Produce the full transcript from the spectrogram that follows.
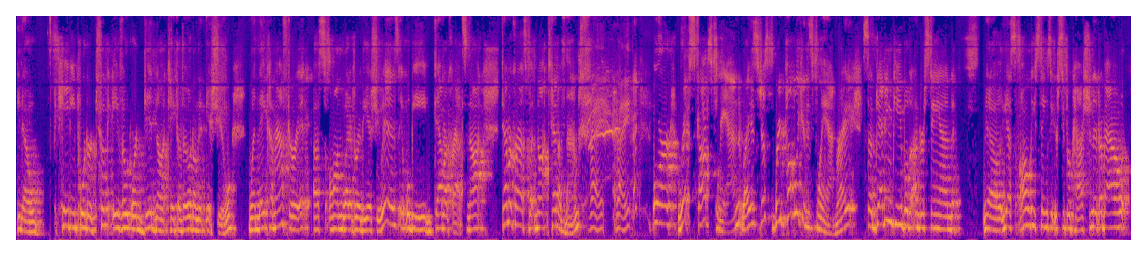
you know, Katie Porter took a vote or did not take a vote on an issue. When they come after it, us on whatever the issue is, it will be Democrats, not Democrats, but not 10 of them. Right, right. or Rick Scott's plan, right? It's just Republicans' plan, right? So getting people to understand, you know, yes, all these things that you're super passionate about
